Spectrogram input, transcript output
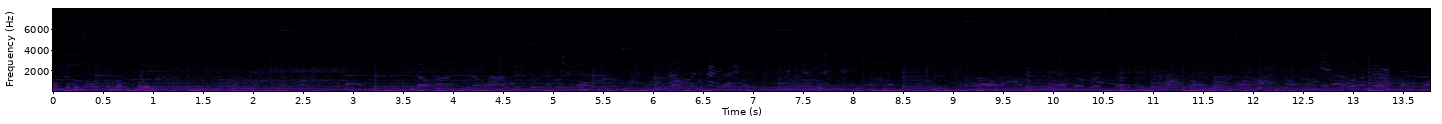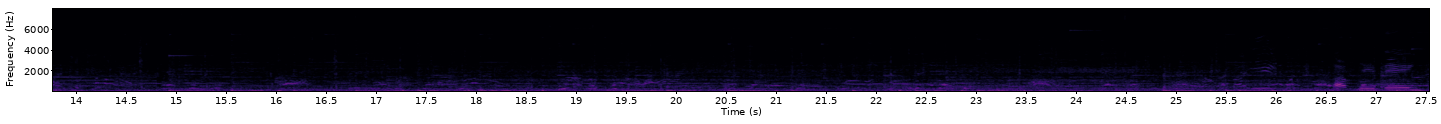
mabilis na tumakbo eh. Updating.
